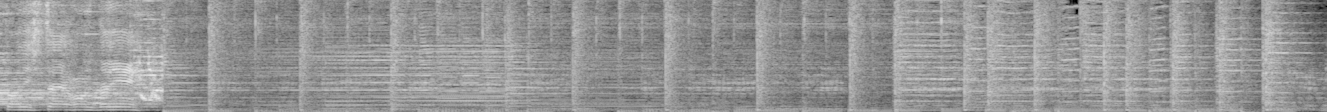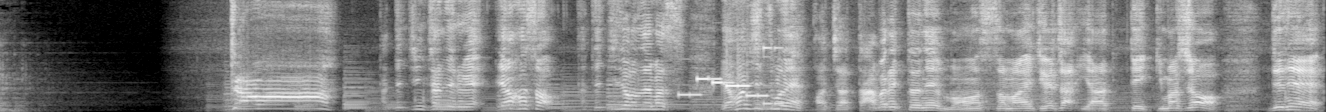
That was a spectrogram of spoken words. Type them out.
ストにしたい本当にどうもタテチンチャンネルへようこそタテチンでございます。いや、本日もね、こちらタブレットでね、モンスト毎日ガチャやっていきましょう。でね、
